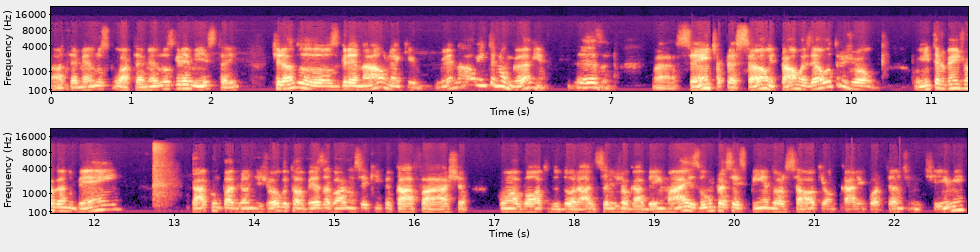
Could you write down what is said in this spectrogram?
Até mesmo, até mesmo os gremistas aí. Tirando os Grenal, né? Que Grenal o Inter não ganha, beleza. Sente a pressão e tal, mas é outro jogo. O Inter vem jogando bem, tá com padrão de jogo, talvez agora não sei o que, que o Tafa acha com a volta do Dourado, se ele jogar bem, mais um para essa espinha dorsal, que é um cara importante no time.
